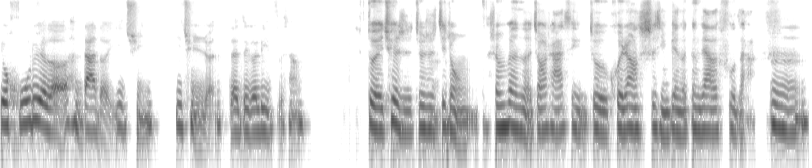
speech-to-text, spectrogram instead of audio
又忽略了很大的一群。一群人在这个例子上，对，确实就是这种身份的交叉性，就会让事情变得更加的复杂。嗯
